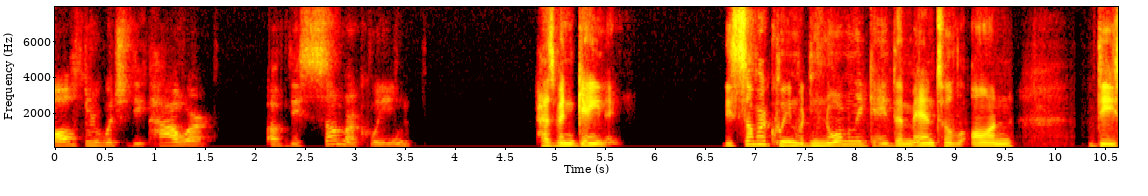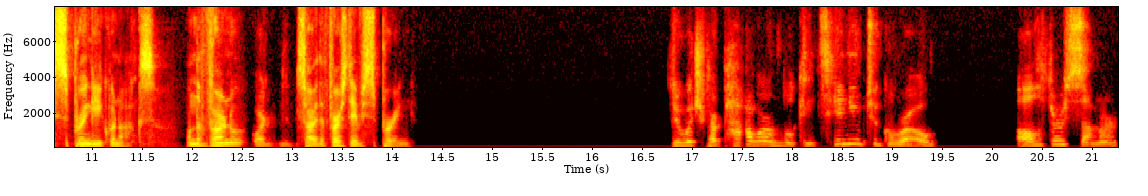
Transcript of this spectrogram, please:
all through which the power of the Summer Queen has been gaining. The Summer Queen would normally gain the mantle on the spring equinox, on the vernal, or sorry, the first day of spring, through which her power will continue to grow all through summer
